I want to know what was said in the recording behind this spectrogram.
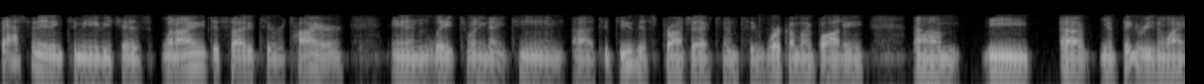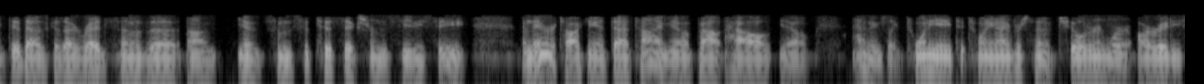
fascinating to me because when I decided to retire in late 2019 uh, to do this project and to work on my body, um, the uh, you know big reason why I did that was because I read some of the um, you know some of the statistics from the CDC, and they were talking at that time you know about how you know I think it's like 28 to 29 percent of children were already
